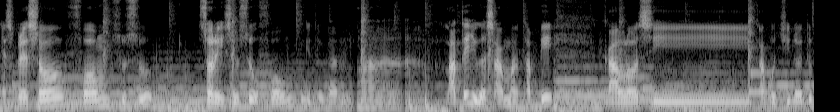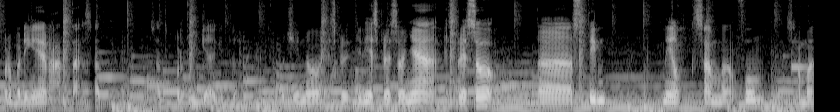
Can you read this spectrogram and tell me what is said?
espresso, foam, susu, sorry susu, foam gitu kan. Eh, latte juga sama, tapi kalau si cappuccino itu perbandingannya rata satu satu per tiga gitu. Cappuccino, espre- jadi espressonya espresso eh, steam milk sama foam sama.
